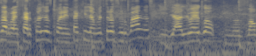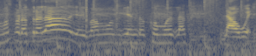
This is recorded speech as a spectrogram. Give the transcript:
a arrancar con los 40 kilómetros urbanos y ya luego nos vamos por otro lado y ahí vamos viendo cómo es la, la vuelta.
